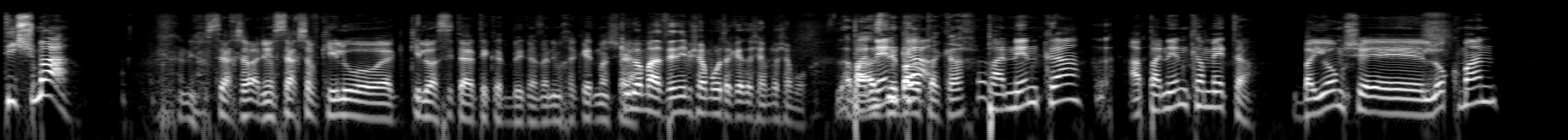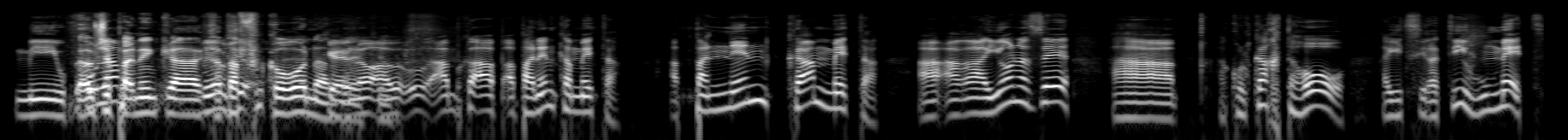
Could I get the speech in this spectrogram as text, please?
תשמע! אני עושה עכשיו, אני עושה עכשיו כאילו, כאילו עשית העתק הדבק, אז אני מחכה את מה שהיה. כאילו המאזינים שמעו את הקטע שהם לא שמעו. למה אז דיברת ככה? פננקה, הפננקה מתה. ביום שלוקמן ביום מפולאם... שפננקה ביום חטף ש- קורונה. כן, לא, ה- הפננקה מתה. הפננקה מתה. הרעיון הזה, ה- הכל כך טהור, היצירתי, הוא מת.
